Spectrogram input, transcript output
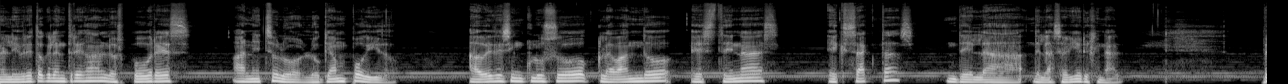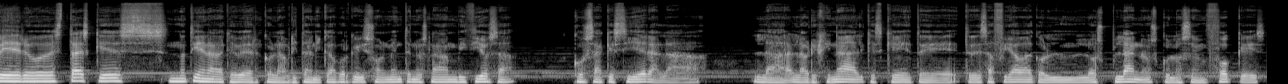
el libreto que le entregan los pobres han hecho lo, que han podido. A veces incluso clavando escenas exactas de la, de la serie original. Pero esta es que es, no tiene nada que ver con la británica porque visualmente no es nada ambiciosa, cosa que sí era la, la, original, que es que te, desafiaba con los planos, con los enfoques,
